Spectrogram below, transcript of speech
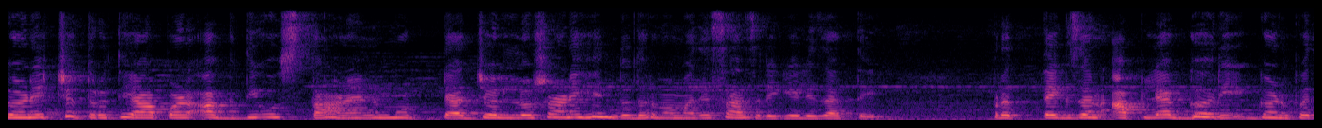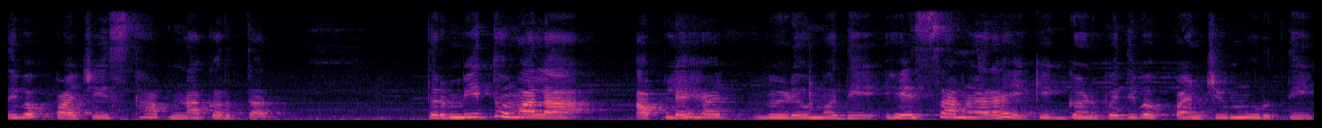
गणेश चतुर्थी आपण अगदी उत्साहाने मोठ्या जल्लोषाने हिंदू धर्मामध्ये साजरी केली जाते. प्रत्येकजण आपल्या घरी गणपती बाप्पाची स्थापना करतात. तर मी तुम्हाला आपल्या ह्या व्हिडिओमध्ये हेच सांगणार आहे की गणपती बाप्पांची मूर्ती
